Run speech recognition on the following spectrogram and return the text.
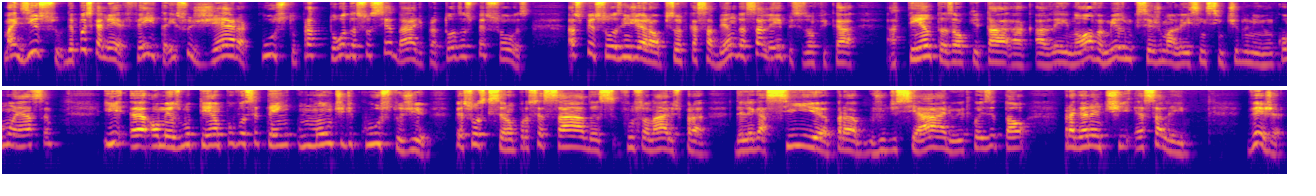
Mas isso, depois que a lei é feita, isso gera custo para toda a sociedade, para todas as pessoas. As pessoas, em geral, precisam ficar sabendo dessa lei, precisam ficar atentas ao que está a, a, lei nova, mesmo que seja uma lei sem sentido nenhum como essa. E, é, ao mesmo tempo, você tem um monte de custos de pessoas que serão processadas, funcionários para delegacia, para judiciário e coisa e tal, para garantir essa lei. Veja,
